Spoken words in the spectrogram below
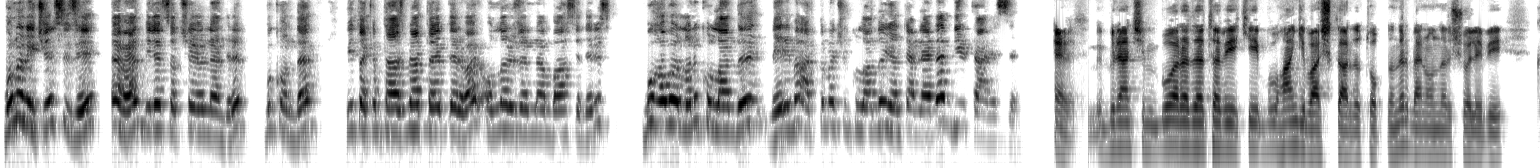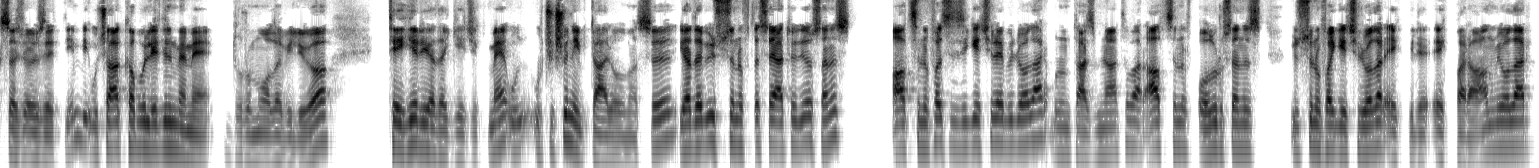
Bunun için sizi hemen bilet satışa yönlendirip bu konuda bir takım tazminat talepleri var. Onlar üzerinden bahsederiz. Bu havayollarının kullandığı, verimi arttırmak için kullandığı yöntemlerden bir tanesi. Evet, Bülent'ciğim bu arada tabii ki bu hangi başlıklarda toplanır? Ben onları şöyle bir kısaca özetleyeyim. Bir uçağa kabul edilmeme durumu olabiliyor. Tehir ya da gecikme, uçuşun iptal olması ya da bir üst sınıfta seyahat ediyorsanız alt sınıfa sizi geçirebiliyorlar. Bunun tazminatı var. Alt sınıf olursanız üst sınıfa geçiriyorlar. Ek bile ek para almıyorlar.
